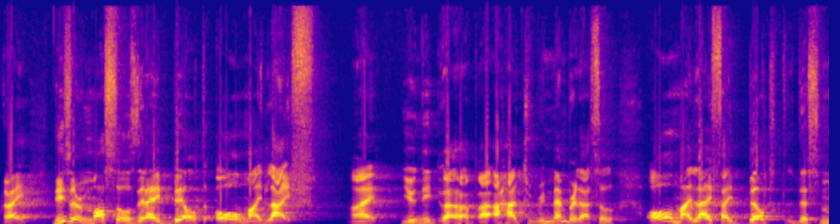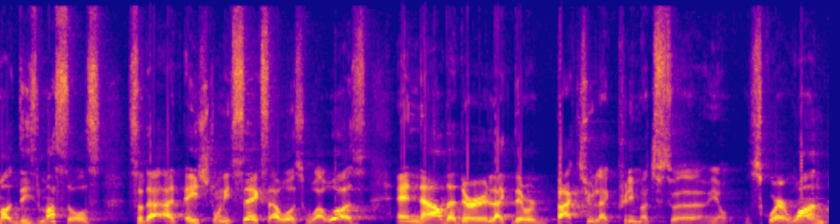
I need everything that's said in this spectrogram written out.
right? These are muscles that I built all my life. right? you need. I had to remember that. So all my life, I built this, these muscles so that at age 26, I was who I was. And now that they're like they were back to like pretty much uh, you know square one,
